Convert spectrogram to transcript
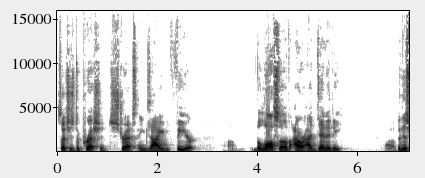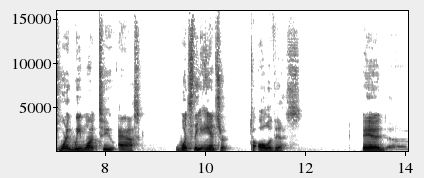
such as depression, stress, anxiety, fear, uh, the loss of our identity but this morning we want to ask what's the answer to all of this? And, uh,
